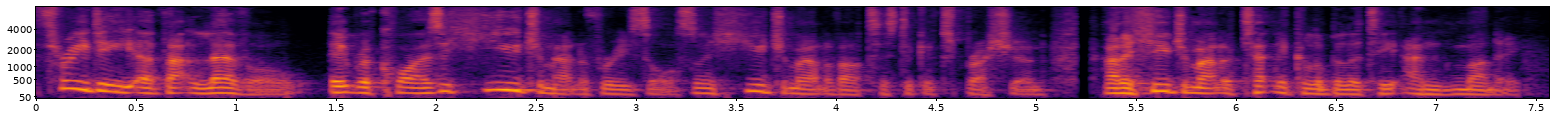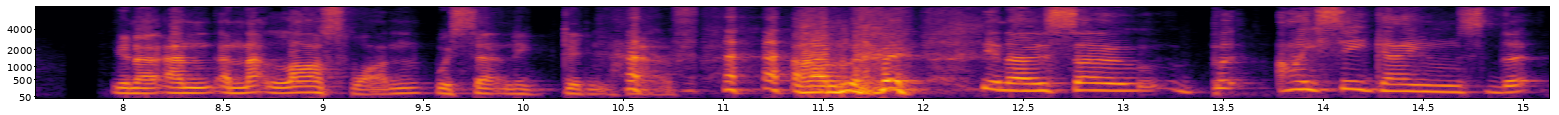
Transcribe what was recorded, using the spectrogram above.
3D at that level, it requires a huge amount of resource and a huge amount of artistic expression and a huge amount of technical ability and money. You know, and, and that last one we certainly didn't have. um, you know, so but I see games that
